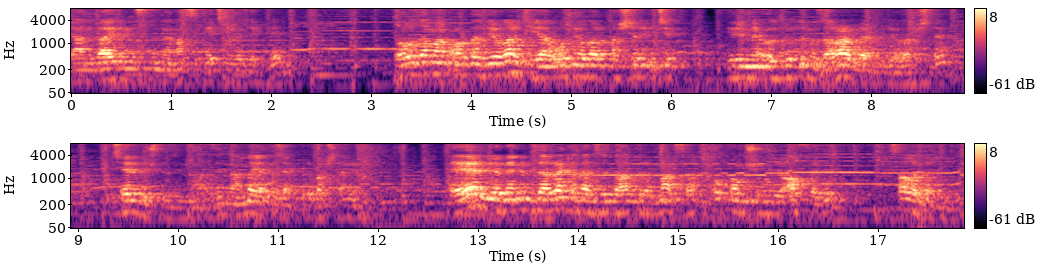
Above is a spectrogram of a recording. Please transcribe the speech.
yani gayrimüslimle nasıl geçirilecek diye. Ve o zaman orada diyorlar ki ya o diyorlar aşırı içip birini öldürdü mü zarar verdi diyorlar işte. İçeri düştü zindana. Zindanda yatacaktır başlanıyor. Eğer diyor benim zerre kadar sizde hatırım varsa o komşumu diyor affedin, salıverin diyor.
